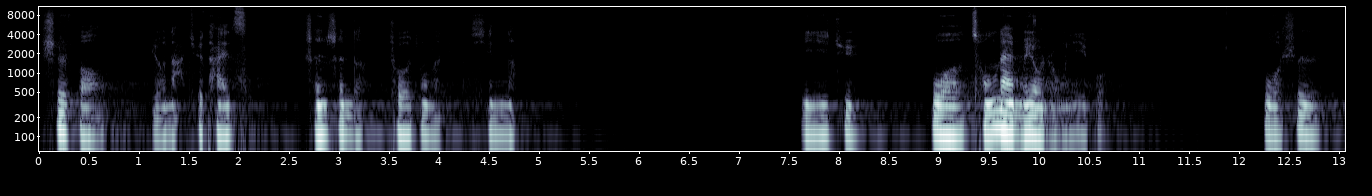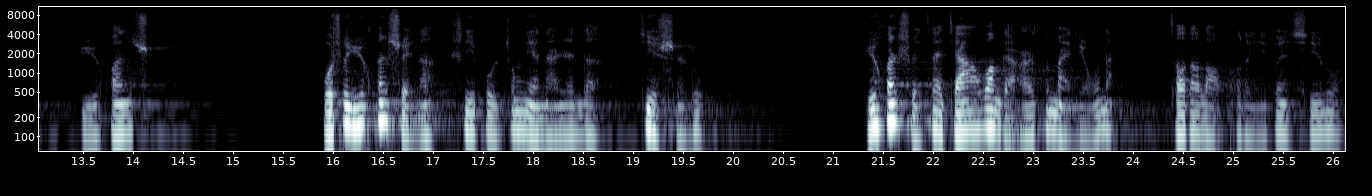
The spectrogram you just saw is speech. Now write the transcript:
是否有哪句台词深深的戳中了你的心呢？第一句，我从来没有容易过。我是余欢水。我是余欢水呢，是一部中年男人的纪实录。余欢水在家忘给儿子买牛奶，遭到老婆的一顿奚落。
